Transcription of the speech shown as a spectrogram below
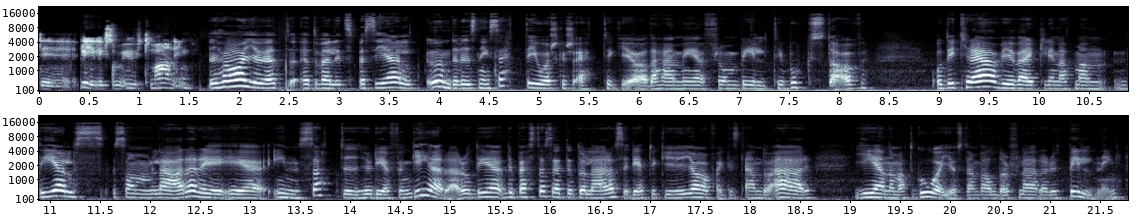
det blir liksom utmaning. Vi har ju ett, ett väldigt speciellt undervisningssätt i årskurs 1 tycker jag, det här med från bild till bokstav. Och det kräver ju verkligen att man dels som lärare är insatt i hur det fungerar och det, det bästa sättet att lära sig det tycker jag faktiskt ändå är genom att gå just en Waldorf-lärarutbildning.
